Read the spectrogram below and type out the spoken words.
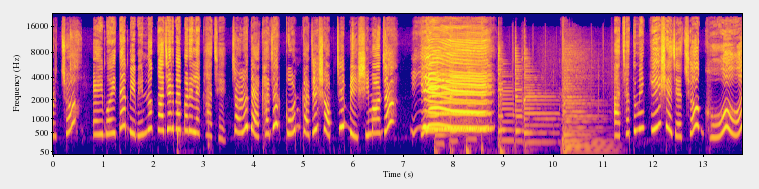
করছ? এই বইতে বিভিন্ন কাজের ব্যাপারে লেখা আছে। চলো দেখা যাক কোন কাজে সবচেয়ে বেশি মজা। ইয়ে! আচ্ছা তুমি কি সেজেছো? ঘোষ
